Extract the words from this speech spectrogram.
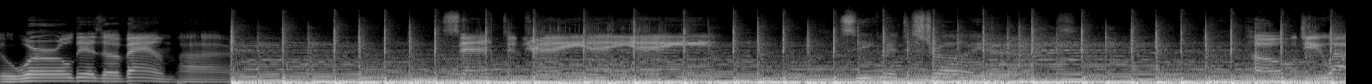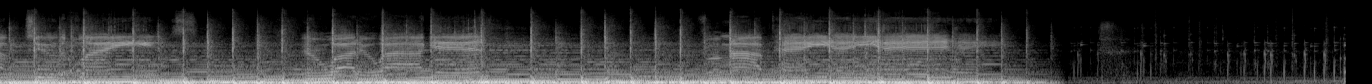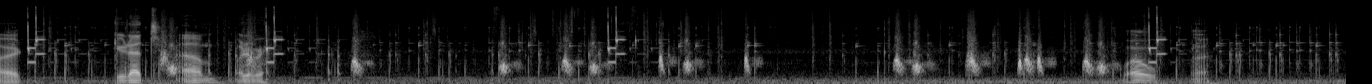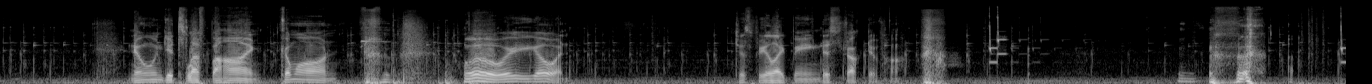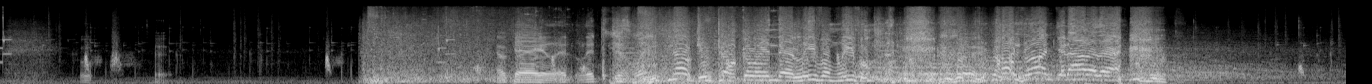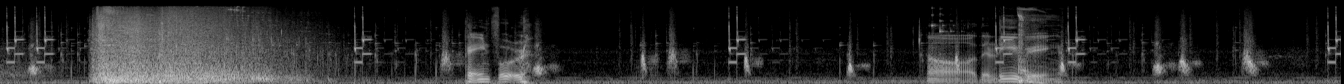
The world is a vampire. Sent to drain. Secret destroyers. Hold you up to the flames. And what do I get for my pain? Or do that, um, whatever. Whoa. Uh. No one gets left behind. Come on. Whoa, where are you going? Just feel like being destructive, huh? Okay, let, let's just let. No, dude, don't go in there. Leave him, leave him. run, run, get out of there. Painful. Oh, they're leaving.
